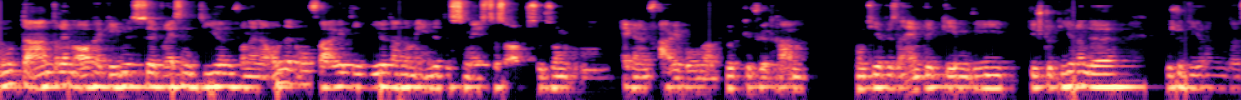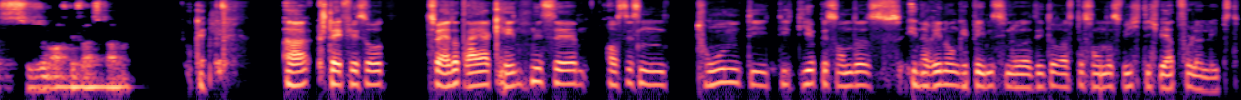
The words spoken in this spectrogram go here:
Unter anderem auch Ergebnisse präsentieren von einer Online-Umfrage, die wir dann am Ende des Semesters auch sozusagen einen eigenen Fragebogen auch durchgeführt haben und hier ein bisschen Einblick geben, wie die Studierende, die Studierenden das sozusagen aufgefasst haben. Okay. Äh, Steffi, so zwei oder drei Erkenntnisse aus diesem Tun, die, die dir besonders in Erinnerung geblieben sind oder die du als besonders wichtig, wertvoll erlebst?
